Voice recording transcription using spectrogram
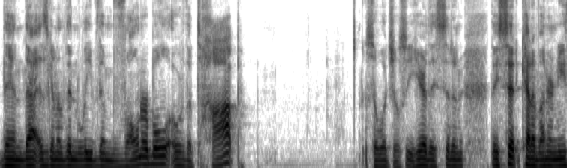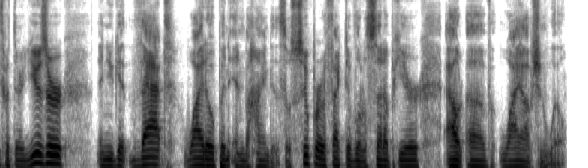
then that is going to then leave them vulnerable over the top. So what you'll see here, they sit in, they sit kind of underneath with their user, and you get that wide open in behind it. So super effective little setup here out of Y option wheel.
